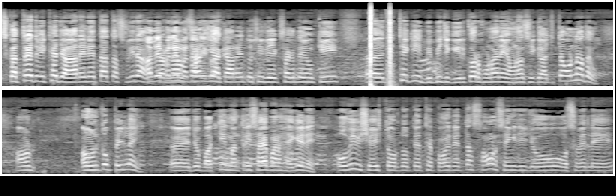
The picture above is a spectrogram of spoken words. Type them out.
ਸਕੱਤਰੇਤ ਵਿਖੇ ਜਾ ਰਹੇ ਨੇ ਤਾਂ ਤਸਵੀਰਾਂ ਤੁਹਾਡੇ ਨਾਲ ਸਾਂਝੀਆਂ ਕਰ ਰਹੇ ਤੁਸੀਂ ਵੇਖ ਸਕਦੇ ਹੋ ਕਿ ਜਿੱਥੇ ਕਿ ਬੀਬੀ ਜਗੀਰ ਕੌਰ ਹੋਣਾ ਨੇ ਆਉਣਾ ਸੀਗਾ ਅੱਜ ਤਾਂ ਉਹਨਾਂ ਤੋਂ ਆਉਣ ਆਉਣ ਤੋਂ ਪਹਿਲਾਂ ਹੀ ਜੋ ਬਾਕੀ ਮੰਤਰੀ ਸਾਹਿਬਾਨ ਹੈਗੇ ਨੇ ਉਹ ਵੀ ਵਿਸ਼ੇਸ਼ ਤੌਰ ਦੇ ਉੱਤੇ ਇੱਥੇ ਪਹੁੰਚ ਨੇ। ਤਾਂ ਸੋਹਣ ਸਿੰਘ ਜੀ ਜੋ ਉਸ ਵੇਲੇ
